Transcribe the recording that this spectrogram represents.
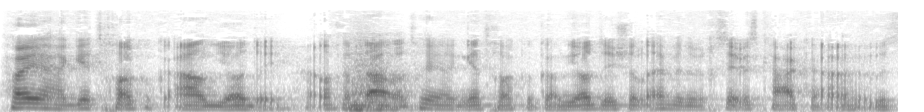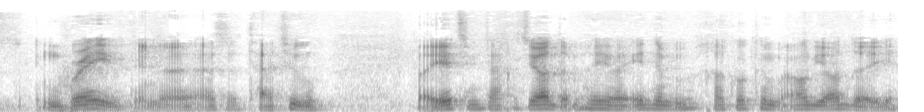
Hoya Chokuk Al Yodu Hoya Chokuk Al Shal evad Val Kaka was engraved in a, as a tattoo bei jetzt tag in hakokem a fil hier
